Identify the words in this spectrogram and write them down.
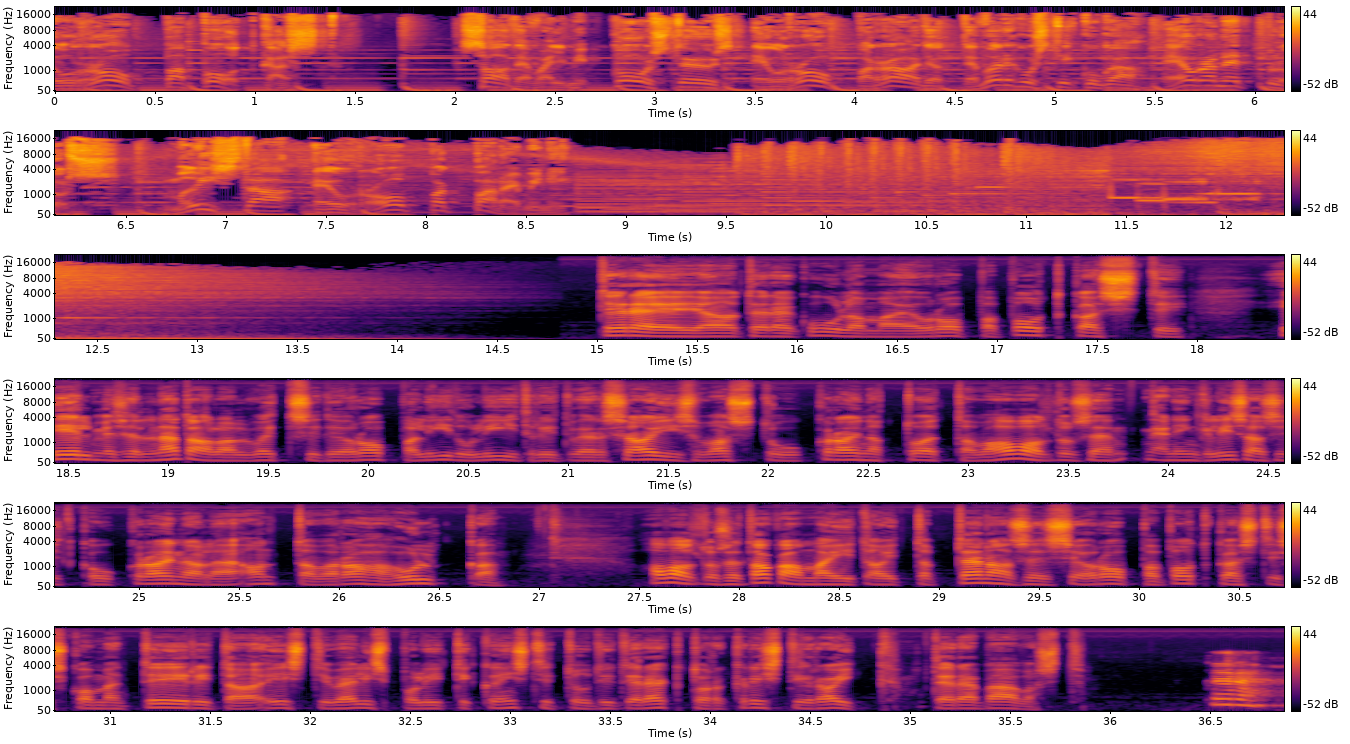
Euroopa podcast. saade valmib koostöös Euroopa raadiote võrgustikuga Euronet pluss, mõista Euroopat paremini tere ja tere kuulama Euroopa podcasti. eelmisel nädalal võtsid Euroopa Liidu liidrid Versailles vastu Ukrainat toetava avalduse ning lisasid ka Ukrainale antava raha hulka. Avalduse tagamaid aitab tänases Euroopa podcastis kommenteerida Eesti Välispoliitika Instituudi direktor Kristi Raik, tere päevast! tere!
